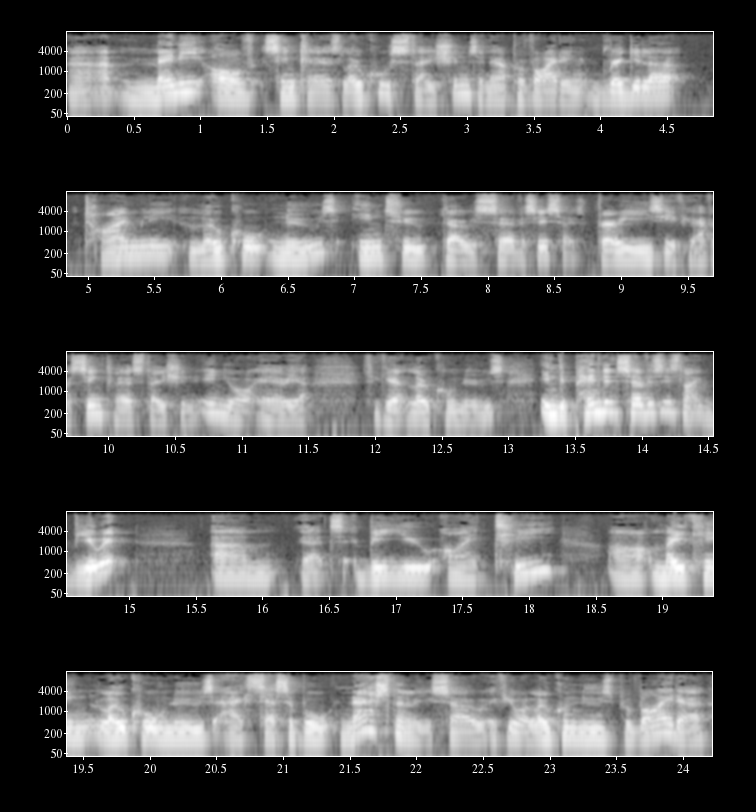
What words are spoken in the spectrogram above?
Uh, many of Sinclair's local stations are now providing regular timely local news into those services. So it's very easy if you have a Sinclair station in your area to get local news. Independent services like Vuit, um, that's V U I T, are making local news accessible nationally. So if you're a local news provider,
